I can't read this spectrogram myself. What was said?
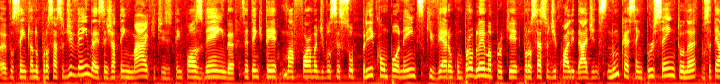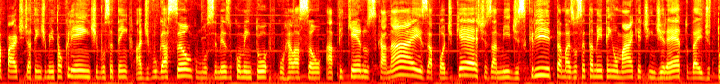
eh, você entra no processo de venda, aí você já tem marketing, você tem pós-venda, você tem que ter uma forma de você suprir componentes que vieram com problema, porque processo de qualidade nunca é 100%, né? Você tem a parte de atendimento ao cliente, você tem a divulgação, como você mesmo comentou, com relação a pequenos canais, a podcasts, a mídia escrita, mas você também tem o marketing direto da editora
